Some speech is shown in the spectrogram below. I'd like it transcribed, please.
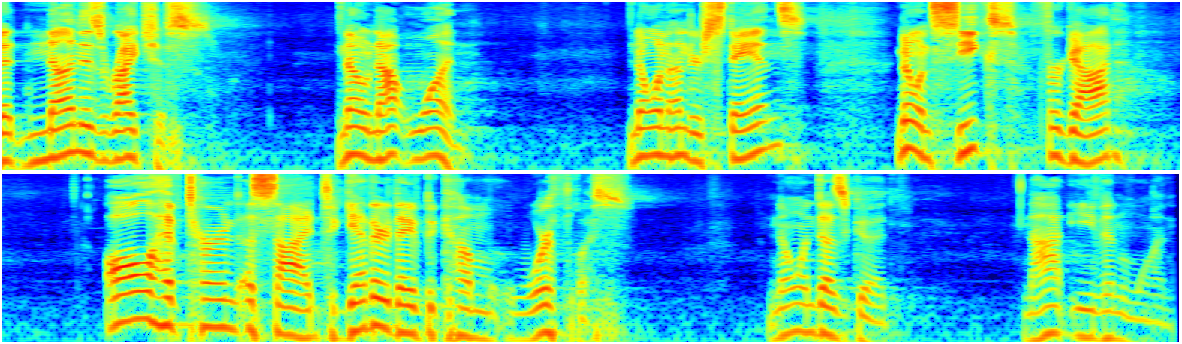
that none is righteous. No, not one. No one understands. No one seeks for God. All have turned aside. Together they've become worthless. No one does good, not even one.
